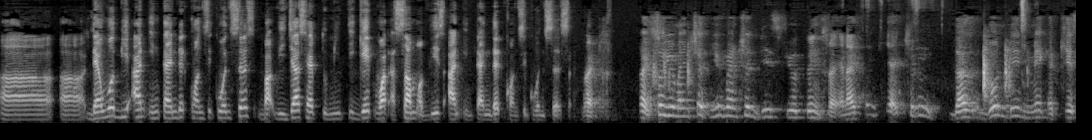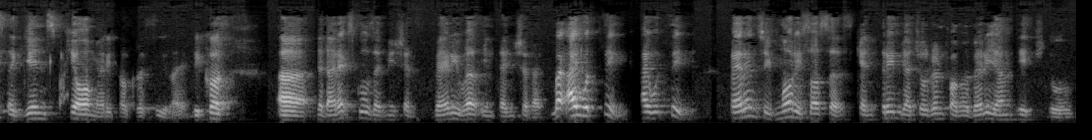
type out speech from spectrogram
uh, uh, there will be unintended consequences, but we just have to mitigate what are some of these unintended consequences. Right. Right. So you mentioned you mentioned these few things, right? And I think actually does don't they make a case against pure meritocracy, right? Because uh, the direct schools admission very well intentioned, right? But I would think I would think parents with more resources can train their children from a very young age to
